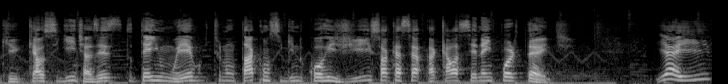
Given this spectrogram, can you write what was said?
Que, que, é o seguinte, às vezes tu tem um erro que tu não tá conseguindo corrigir, só que essa, aquela cena é importante. E aí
